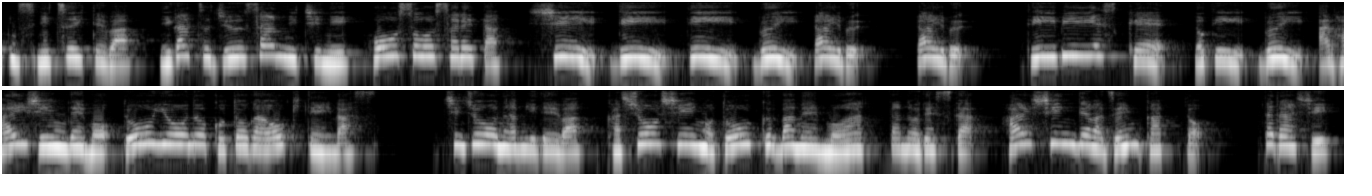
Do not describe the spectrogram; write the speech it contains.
プスについては、2月13日に放送された CDTV ライブ、ライブ、TBSK の TV 配信でも同様のことが起きています。地上並みでは歌唱シーンを遠く場面もあったのですが、配信では全カット。ただし、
